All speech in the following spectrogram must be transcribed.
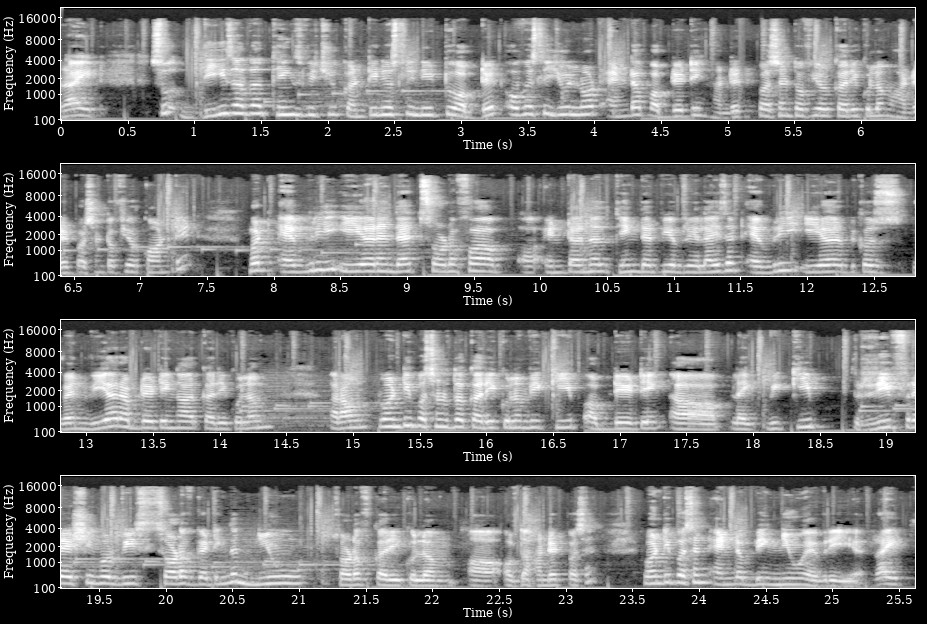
right? So these are the things which you continuously need to update. Obviously you will not end up updating 100% of your curriculum 100% of your content but every year and that's sort of a, a, internal thing that we have realized that every year because when we are updating our curriculum around 20% of the curriculum we keep updating uh, like we keep refreshing or we sort of getting the new sort of curriculum uh, of the 100% 20% end up being new every year right?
